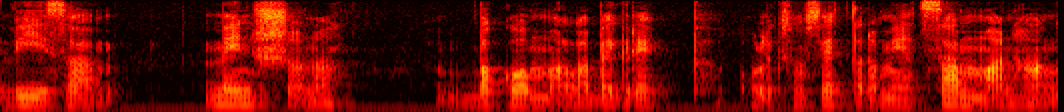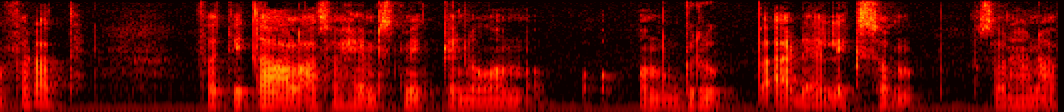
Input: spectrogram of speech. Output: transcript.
visa människorna bakom alla begrepp och liksom sätta dem i ett sammanhang för att, för att vi talar så hemskt mycket nu om, om grupper. Det är liksom sådana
